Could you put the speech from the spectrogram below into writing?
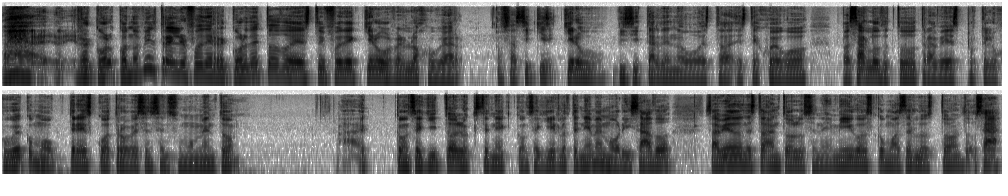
Cuando vi el tráiler fue de recordé todo esto y fue de quiero volverlo a jugar. O sea, sí quiero visitar de nuevo esta, este juego, pasarlo de todo otra vez, porque lo jugué como 3, 4 veces en su momento. Conseguí todo lo que tenía que conseguir, lo tenía memorizado, sabía dónde estaban todos los enemigos, cómo hacerlos tontos. O sea,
